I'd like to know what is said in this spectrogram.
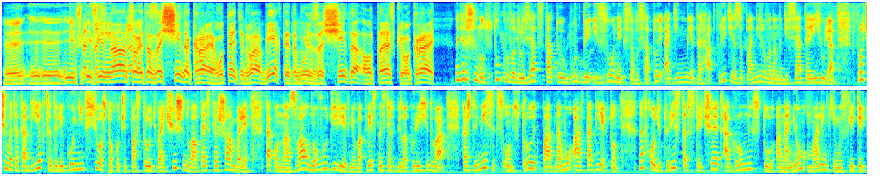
э, э, и, и, и, и финансово. Да? Это защита края. Вот эти два объекта, это будет защита Алтайского края. На вершину ступы водрузят статую Будды из оникса высотой 1 метр. Открытие запланировано на 10 июля. Впрочем, этот объект далеко не все, что хочет построить Вайчишин в Алтайской Шамбале. Так он назвал новую деревню в окрестностях Белокурихи-2. Каждый месяц он строит по одному арт-объекту. На входе туристов встречает огромный стул, а на нем маленький мыслитель.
